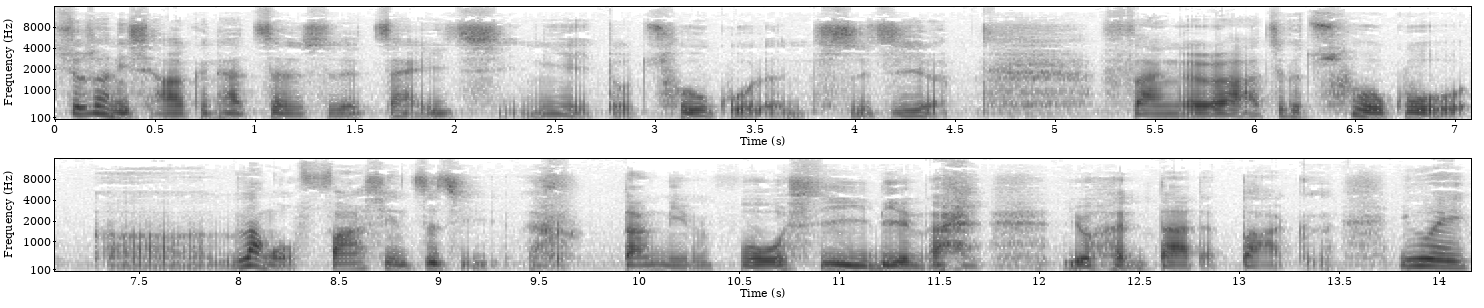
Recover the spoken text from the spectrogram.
就算你想要跟他正式的在一起，你也都错过了时机了。反而啊，这个错过啊，让我发现自己 当年佛系恋爱有很大的 bug。因为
